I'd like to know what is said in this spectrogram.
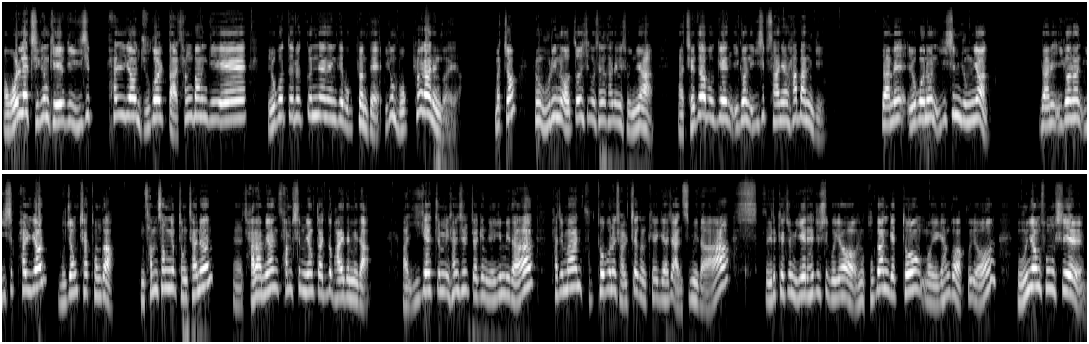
어, 원래 지금 계획이 28년 6월달 상반기에 요것들을 끝내는 게 목표인데 이건 목표라는 거예요. 맞죠? 그럼 우리는 어떤 식으로 생각하는 게 좋냐? 아, 제가 보기엔 이건 24년 하반기. 그 다음에 요거는 26년. 그 다음에 이거는 28년 무정차 통과. 삼성역 정차는 예, 잘하면 30년까지도 봐야 됩니다. 아, 이게 좀 현실적인 얘기입니다. 하지만 국토부는 절대 그렇게 얘기하지 않습니다. 그래서 이렇게 좀 이해를 해주시고요. 구간 개통 뭐 얘기한 것 같고요. 운영 송실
